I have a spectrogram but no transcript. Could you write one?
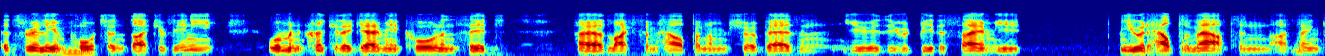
it's really mm. important. Like if any woman cricketer gave me a call and said, "Hey, I'd like some help," and I'm sure Baz and you, Izzy, would be the same. You you would help them out, and I think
